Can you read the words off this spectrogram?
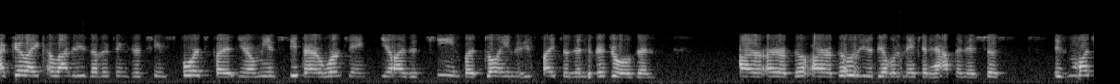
I feel like a lot of these other things are team sports, but, you know, me and Stipe are working, you know, as a team, but going into these fights as individuals and our, our, our ability to be able to make it happen is just, is much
